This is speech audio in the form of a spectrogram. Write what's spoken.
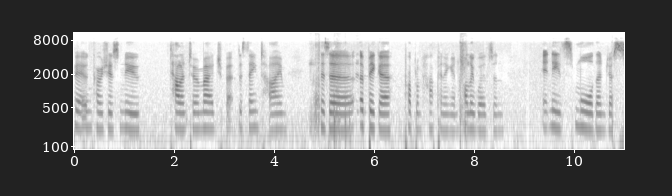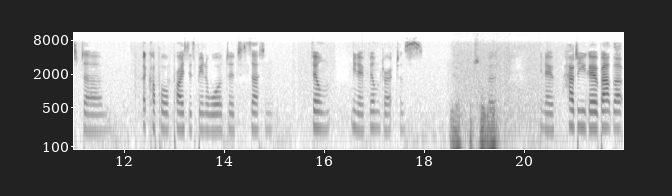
it encourages new talent to emerge, but at the same time, there's a a bigger problem happening in Hollywood, and it needs more than just um, a couple of prizes being awarded to certain film, you know, film directors. Yeah, absolutely. But, you know, how do you go about that?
